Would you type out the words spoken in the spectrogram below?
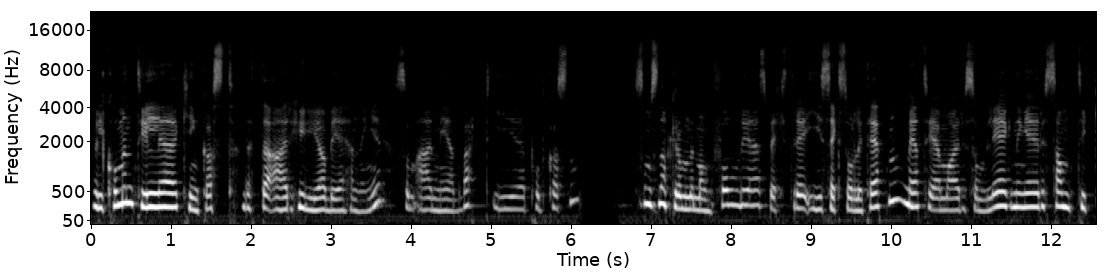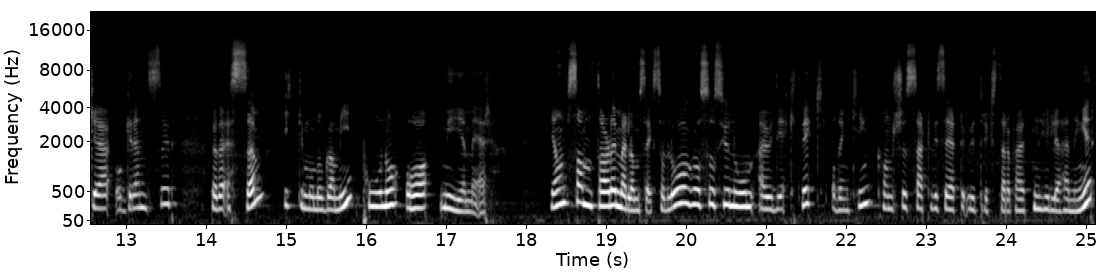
Velkommen til eh, Kinkast. Dette er Hylja B. Henninger, som er medvert i podkasten. Som snakker om det mangfoldige spekteret i seksualiteten, med temaer som legninger, samtykke og grenser, BDSM, ikke-monogami, porno og mye mer. Gjennom samtaler mellom sexolog og sosionom Audi Ektvik og den King Conscious-sertifiserte uttrykksterapeuten Hylja Henninger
